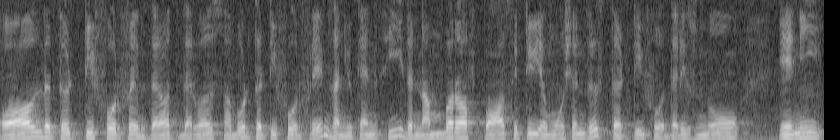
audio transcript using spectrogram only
all the 34 frames there was there was about 34 frames and you can see the number of positive emotions is 34 there is no any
